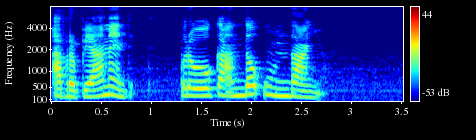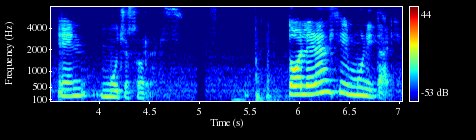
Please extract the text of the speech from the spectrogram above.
apropiadamente, provocando un daño en muchos órganos. Tolerancia inmunitaria.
